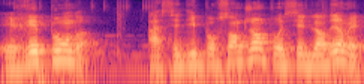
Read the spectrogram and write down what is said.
et répondre à ces 10% de gens pour essayer de leur dire, mais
